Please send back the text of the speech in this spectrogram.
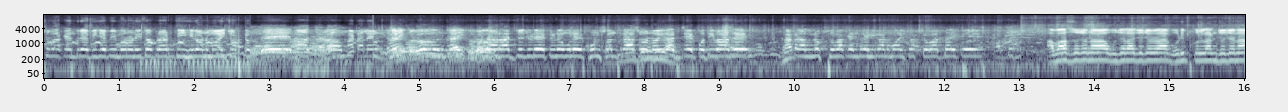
লোকসভা কেন্দ্রে বিজেপি মনোনীত প্রার্থী হিরণময় চট্টোপাধ্যায়। ঘাটালে জয় করুন জয় করুন। গোটা রাজ্য জুড়ে তৃণমূলের খুন সন্ত্রাস ও নৈরাজ্যের প্রতিবাদে ঘাটাল লোকসভা কেন্দ্রে হিরণময় চট্টোপাধ্যায়কে আবাস যোজনা উজ্জ্বলা যোজনা গরিব কল্যাণ যোজনা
